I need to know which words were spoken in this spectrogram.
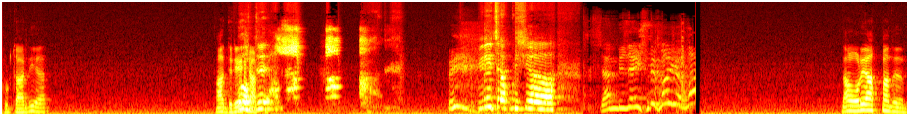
Kurtardı ya. Ha direğe Yok çarptı. dire... Direğe çarpmış ya. Sen bize iş mi koyuyorsun lan? Lan oraya atmadım.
